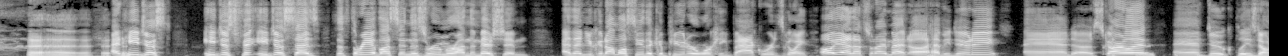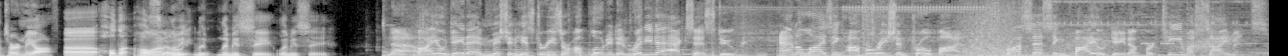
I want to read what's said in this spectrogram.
and he just, he just, fi- he just says, the three of us in this room are on the mission. And then you can almost see the computer working backwards, going, "Oh yeah, that's what I meant. Uh, heavy duty and uh, Scarlett and Duke. Please don't turn me off." Uh, hold on, hold on. So- let, me, let, let me see. Let me see. Now, biodata and mission histories are uploaded and ready to access, Duke. Analyzing operation profile, processing biodata for team assignments.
